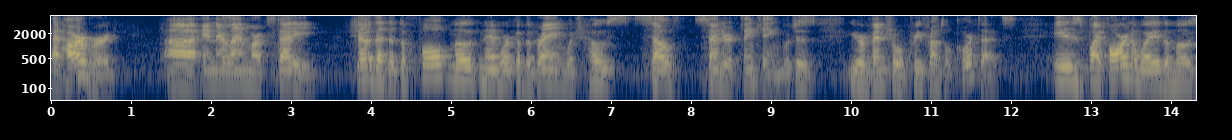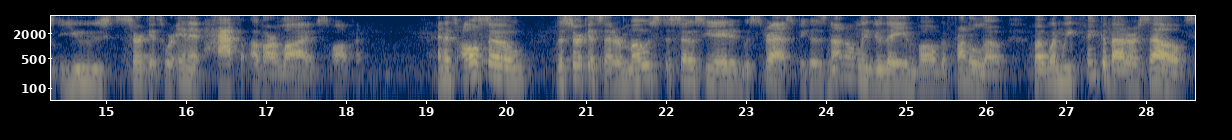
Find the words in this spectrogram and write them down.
at Harvard uh, in their landmark study showed that the default mode network of the brain, which hosts self-centered thinking, which is your ventral prefrontal cortex, is by far and away the most used circuits. We're in it half of our lives often. And it's also the circuits that are most associated with stress because not only do they involve the frontal lobe, but when we think about ourselves,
